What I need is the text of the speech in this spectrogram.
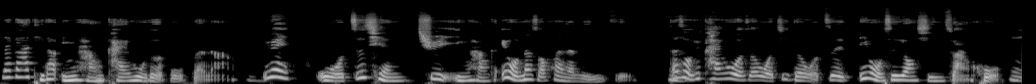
那刚刚提到银行开户这个部分啊，因为我之前去银行，因为我那时候换了名字，但是我去开户的时候，我记得我这，因为我是用新转户，嗯。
